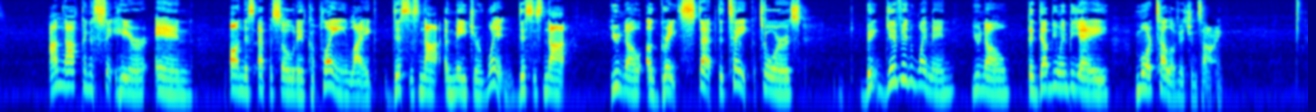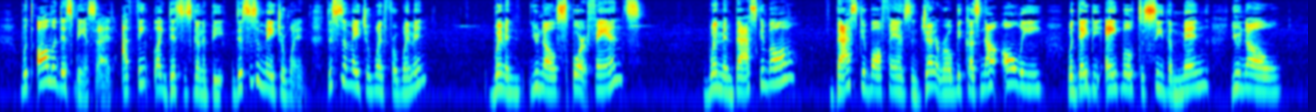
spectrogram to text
i'm not going to sit here and on this episode and complain like this is not a major win this is not you know a great step to take towards giving women you know the WNBA more television time. With all of this being said, I think like this is going to be this is a major win. This is a major win for women, women, you know, sport fans, women basketball, basketball fans in general because not only would they be able to see the men, you know,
